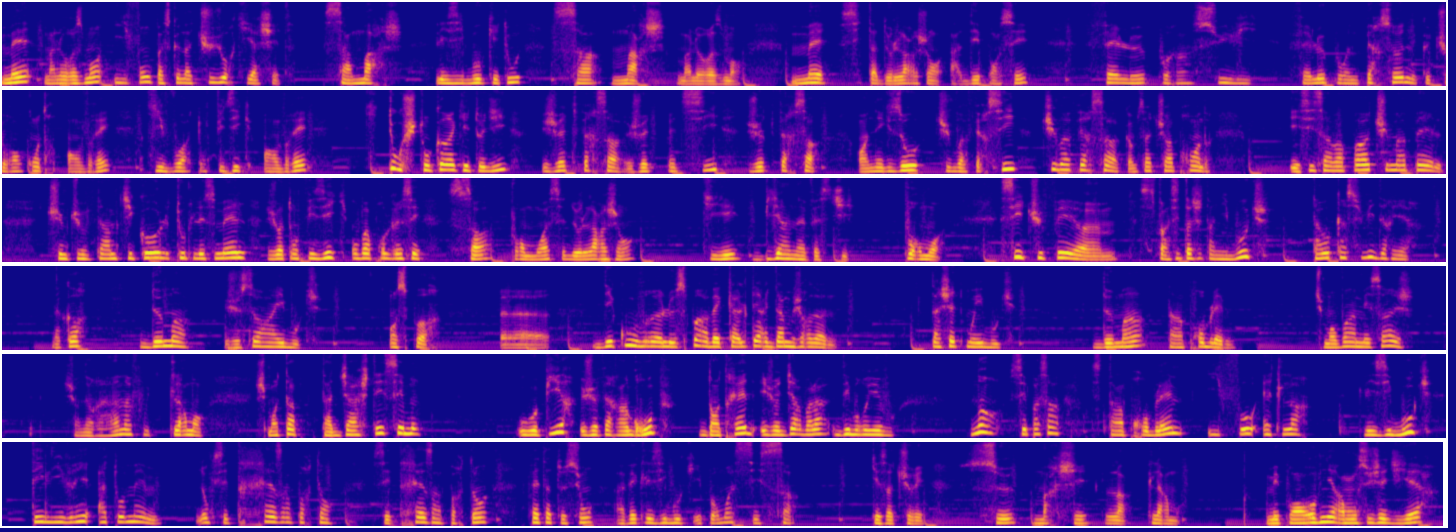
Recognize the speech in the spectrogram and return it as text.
Mais malheureusement, ils font parce qu'on a toujours qui achète. Ça marche les e-books et tout, ça marche malheureusement. Mais si tu as de l'argent à dépenser, fais-le pour un suivi. Fais-le pour une personne que tu rencontres en vrai, qui voit ton physique en vrai, qui touche ton corps et qui te dit je vais te faire ça, je vais te mettre ci, je vais te faire ça. En exo, tu vas faire ci, tu vas faire ça. Comme ça, tu vas prendre. Et si ça va pas, tu m'appelles tu, me fais un petit call toutes les semaines, je vois ton physique, on va progresser. Ça, pour moi, c'est de l'argent qui est bien investi. Pour moi. Si tu fais. Euh, enfin, si tu achètes un e-book, t'as aucun suivi derrière. D'accord? Demain, je sors un e-book en sport. Euh, découvre le sport avec Alter Dame Jordan. T'achètes mon e-book. Demain, t'as un problème. Tu m'envoies un message J'en aurais rien à foutre, clairement. Je m'en tape. T'as déjà acheté, c'est bon. Ou au pire, je vais faire un groupe d'entraide et je vais dire voilà, débrouillez-vous. Non, c'est pas ça. T'as un problème, il faut être là. Les e-books, t'es livré à toi-même. Donc c'est très important. C'est très important. Faites attention avec les e-books. Et pour moi, c'est ça qui est saturé. Ce marché-là, clairement. Mais pour en revenir à mon sujet d'hier,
